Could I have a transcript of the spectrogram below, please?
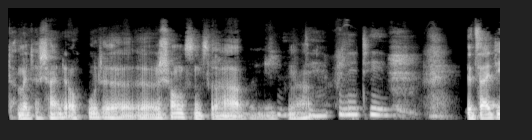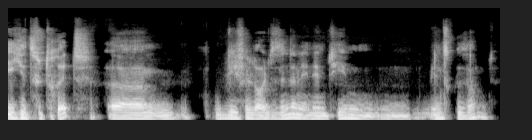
Damit er scheint auch gute äh, Chancen zu haben. Ne? Definitiv. Jetzt seid ihr hier zu dritt. Ähm, wie viele Leute sind denn in dem Team äh, insgesamt?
